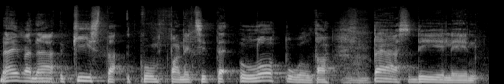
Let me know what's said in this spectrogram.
Näinpä nämä kiistakumppanit sitten lopulta mm. pääsi diiliin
